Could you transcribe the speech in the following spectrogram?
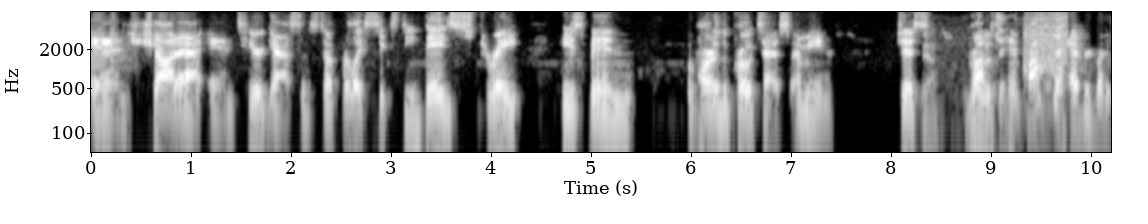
and shot at and tear gas and stuff for like 60 days straight. He's been a part of the protest. I mean, just Yeah. props What to him. Props to everybody.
